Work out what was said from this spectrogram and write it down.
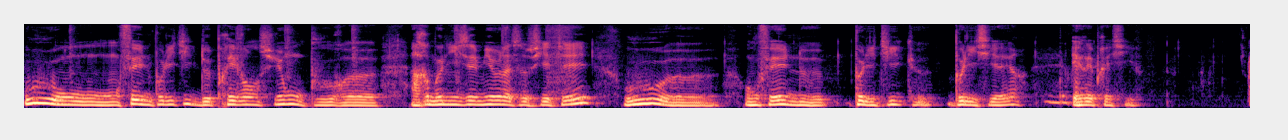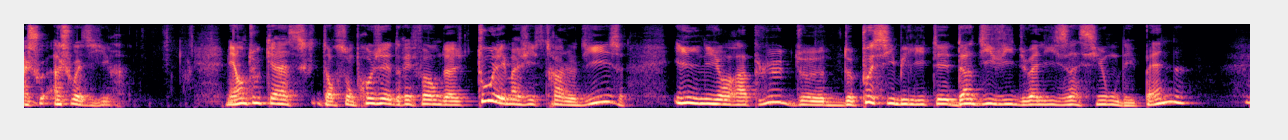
où on fait une politique de prévention pour euh, harmoniser mieux la société, ou euh, on fait une politique policière et répressive. À, choisir. Mais en tout cas, dans son projet de réforme, tous les magistrats le disent, il n'y aura plus de, de possibilité d'individualisation des peines, mm.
